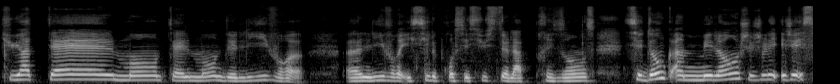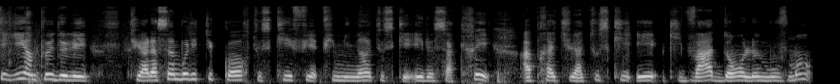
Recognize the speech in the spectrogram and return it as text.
Tu as tellement, tellement de livres. Un livre ici, le processus de la présence. C'est donc un mélange. J'ai essayé un peu de les. Tu as la symbolique du corps, tout ce qui est féminin, tout ce qui est le sacré. Après, tu as tout ce qui est qui va dans le mouvement.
